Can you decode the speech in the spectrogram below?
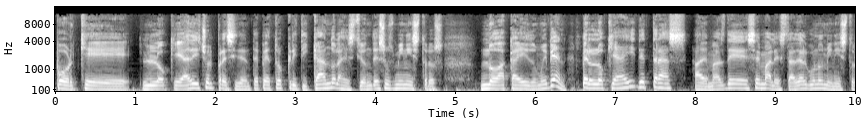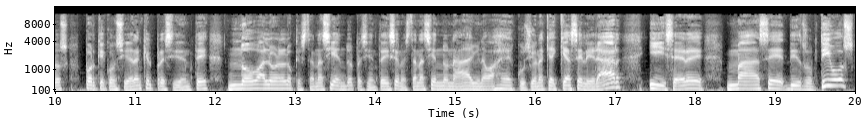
porque lo que ha dicho el presidente Petro criticando la gestión de sus ministros no ha caído muy bien. Pero lo que hay detrás, además de ese malestar de algunos ministros, porque consideran que el presidente no valora lo que están haciendo, el presidente dice no están haciendo nada, hay una baja ejecución, aquí hay que acelerar y ser eh, más eh, disruptivos,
